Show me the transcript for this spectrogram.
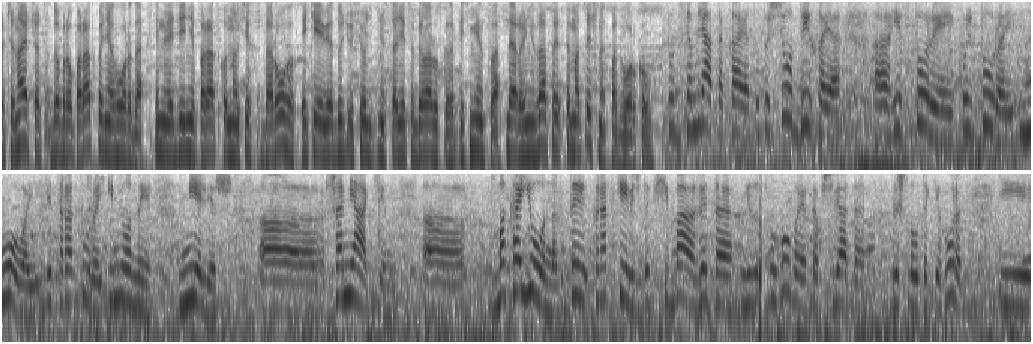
пачынаючы ад добраўпарадкавання горада і навядзення парадку на ўсіх дарогах, якія вядуць у сёлетнюю сталіцу беларускага пісьменства для арганізацыі тэматычных падворкаў. Тут зямля такая, тут усё дыхае э, гісторыяй, культурай, мовай, літаратурай, імёны Мелеш, э, Шамякін, э, Макаёнак, ды Караткевіч, дык хіба гэта не заслуговае, каб свята прыйшло ў такі горад і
